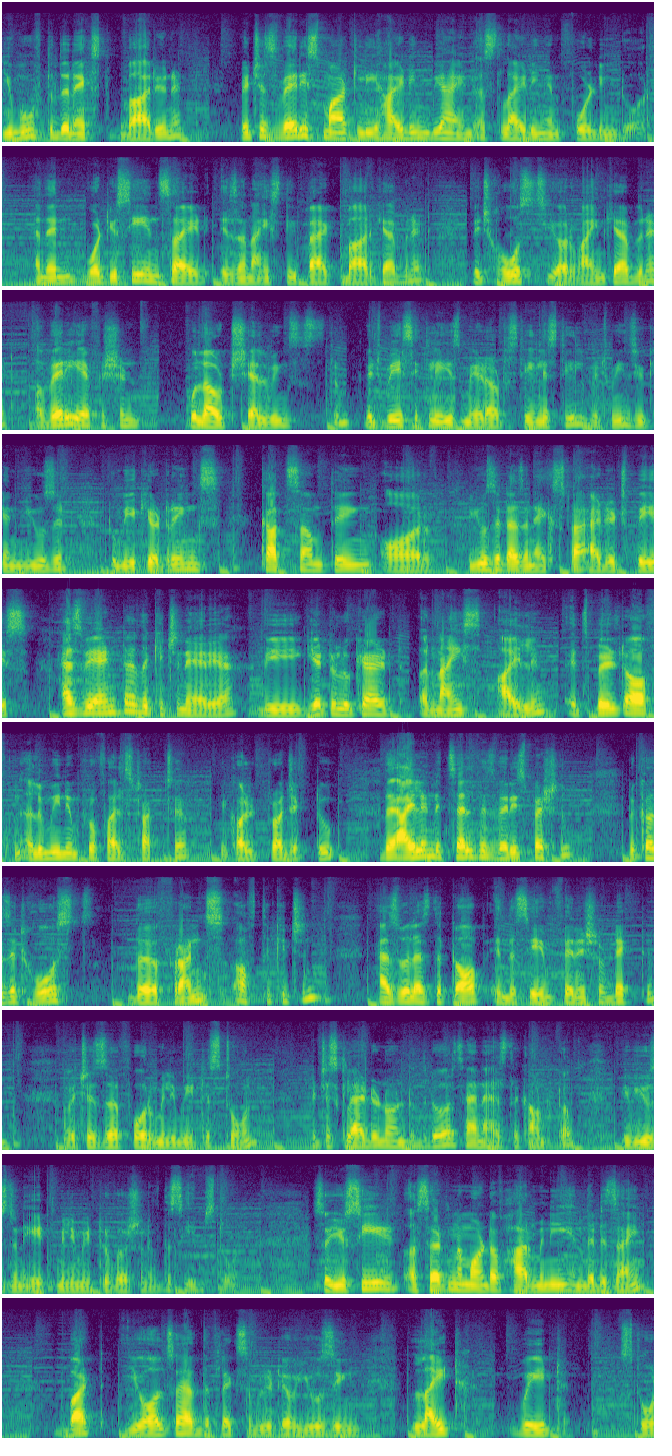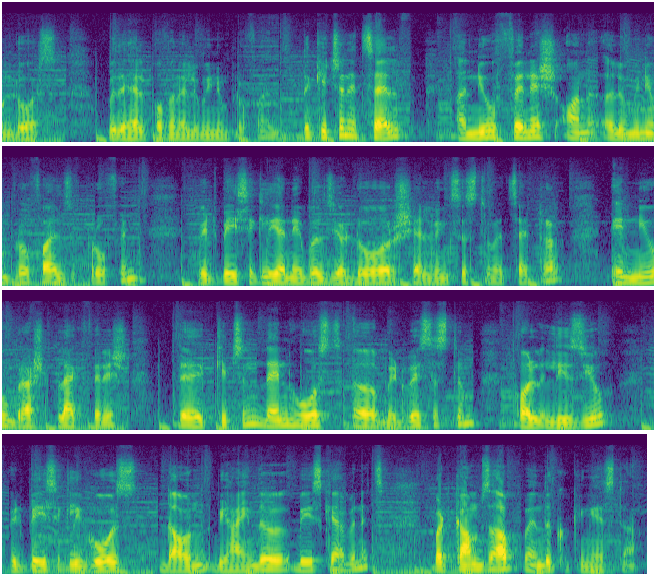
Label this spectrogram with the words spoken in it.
You move to the next bar unit which is very smartly hiding behind a sliding and folding door. And then what you see inside is a nicely packed bar cabinet which hosts your wine cabinet, a very efficient pull-out shelving system which basically is made out of stainless steel which means you can use it to make your drinks, cut something or use it as an extra added space. As we enter the kitchen area, we get to look at a nice island. It's built of an aluminum profile structure. We call it Project 2. The island itself is very special because it hosts the fronts of the kitchen as well as the top in the same finish of Dekton which is a 4 millimeter stone which is cladded onto the doors and as the countertop we've used an 8 millimeter version of the same stone. So you see a certain amount of harmony in the design but you also have the flexibility of using light weight stone doors with the help of an aluminum profile. The kitchen itself, a new finish on aluminum profiles Profin, which basically enables your door, shelving system, etc. in new brushed black finish. The kitchen then hosts a midway system called Elisio, which basically goes down behind the base cabinets but comes up when the cooking is done.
